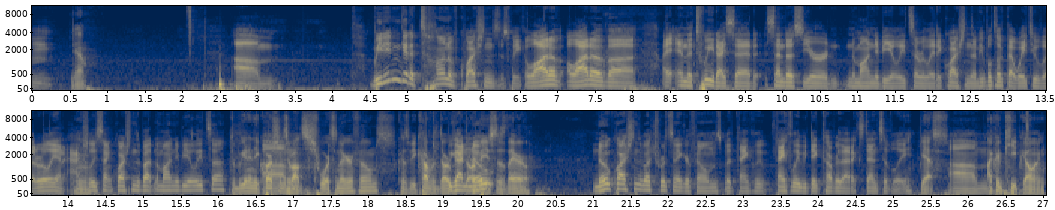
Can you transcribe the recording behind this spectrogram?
Hmm. Yeah. Um, we didn't get a ton of questions this week. A lot of a lot of uh, I, in the tweet I said send us your Nemanja Bjelica related questions, and people took that way too literally and actually sent questions about Nemanja Bjelica. Did we get any questions Um, about Schwarzenegger films? Because we covered our, We got our no- bases there. No questions about Schwarzenegger films, but thankfully, thankfully we did cover that extensively. Yes. Um, I could keep going.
